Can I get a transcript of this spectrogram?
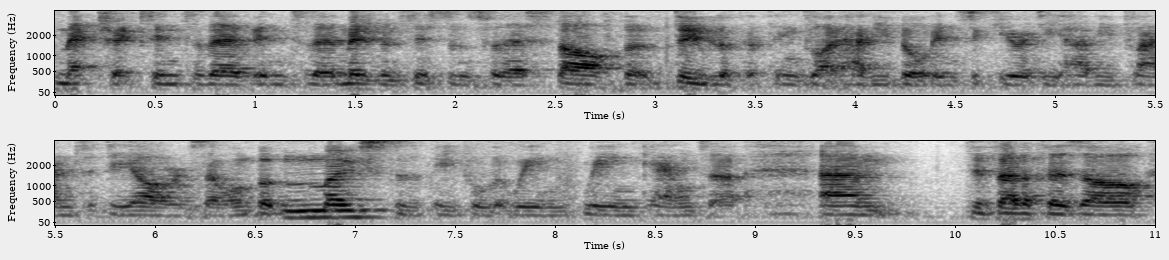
metrics into their into their measurement systems for their staff that do look at things like have you built in security, have you planned for DR, and so on. But most of the people that we we encounter, um, developers are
